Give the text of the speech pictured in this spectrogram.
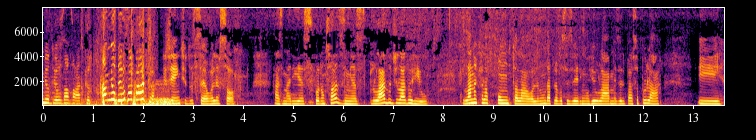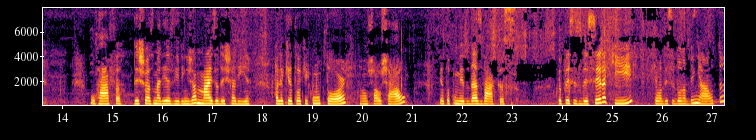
meu Deus, a vaca. Ai, meu Deus, a vaca. Gente do céu, olha só. As Marias foram sozinhas pro lado de lá do rio. Lá naquela ponta lá, olha, não dá pra vocês verem o rio lá, mas ele passa por lá. E o Rafa deixou as Marias irem. Jamais eu deixaria. Olha aqui, eu tô aqui com o Thor, é um chau-chau. Eu tô com medo das vacas. Eu preciso descer aqui, que é uma descidona bem alta,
